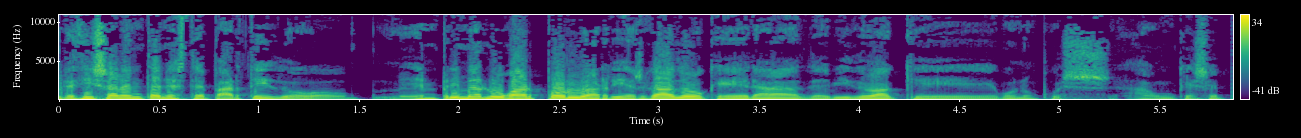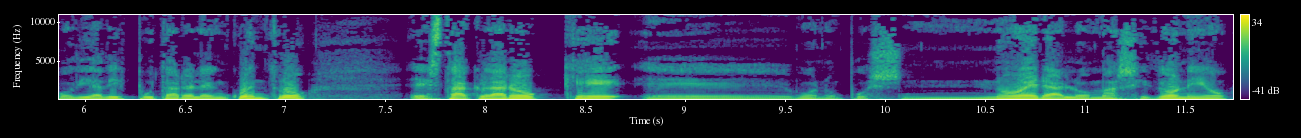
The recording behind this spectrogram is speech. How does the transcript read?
precisamente en este partido. En primer lugar, por lo arriesgado que era, debido a que, bueno, pues aunque se podía disputar el encuentro, está claro que, eh, bueno, pues no era lo más idóneo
